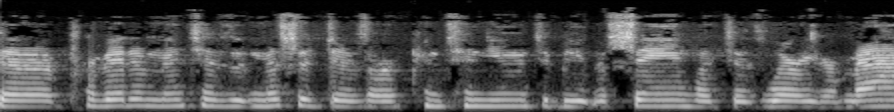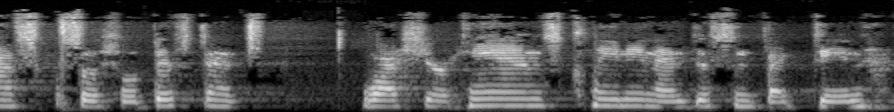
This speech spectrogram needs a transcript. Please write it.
the preventive messages are continuing to be the same, which is wear your mask, social distance, wash your hands, cleaning and disinfecting.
